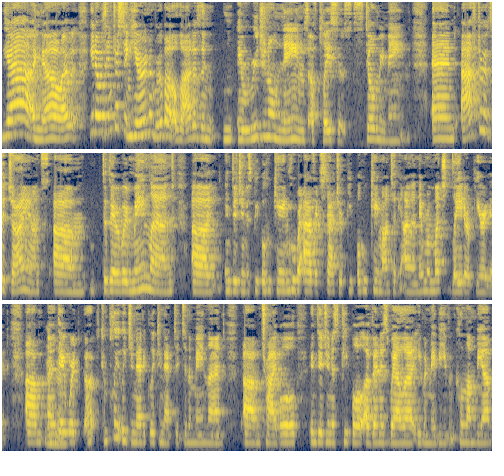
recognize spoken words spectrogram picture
Yeah, I know. I you know, it's interesting here in Aruba. A lot of the original names of places still remain, and after the giants, um, there were mainland uh, indigenous people who came, who were average stature people who came onto the island. They were much later period, um, mm-hmm. and they mm-hmm. were uh, completely genetically connected to the mainland um, tribal indigenous people of Venezuela, even maybe even Colombia.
